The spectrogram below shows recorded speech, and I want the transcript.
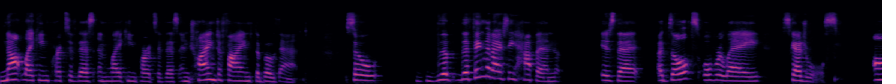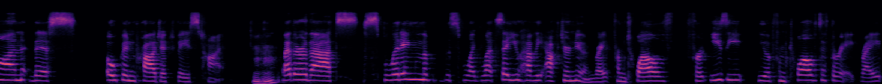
not liking parts of this and liking parts of this and trying to find the both end. So the the thing that I see happen is that adults overlay schedules on this open project based time. Mm-hmm. Whether that's splitting the this, like let's say you have the afternoon, right? From 12 for easy, you have from 12 to 3, right?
